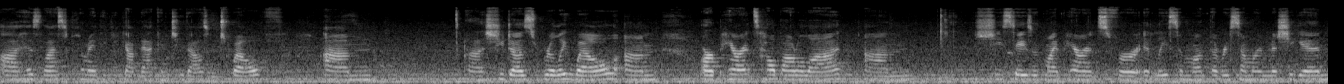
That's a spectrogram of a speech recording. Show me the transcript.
uh, his last deployment. I think he got back in 2012. Um, uh, she does really well. Um, our parents help out a lot. She stays with my parents for at least a month every summer in Michigan.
